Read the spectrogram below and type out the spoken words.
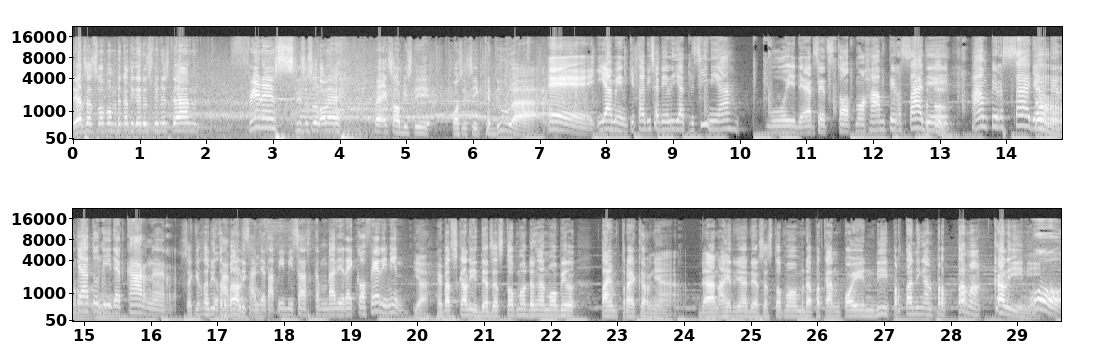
DRZ Stopmo mendekati garis finish dan finish disusul oleh PX Hobbies di posisi kedua. Eh, iya men, kita bisa dilihat di sini ya. Wih, DRZ stop mau hampir saja, Betul. hampir saja Ter. terjatuh di dead corner. Saya kira tadi Itu terbalik hampir tuh. saja, tapi bisa kembali recovery min. Ya, hebat sekali DRZ Stopmo dengan mobil time trackernya. Dan akhirnya DRZ Stopmo mendapatkan poin di pertandingan pertama kali ini. Oh,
